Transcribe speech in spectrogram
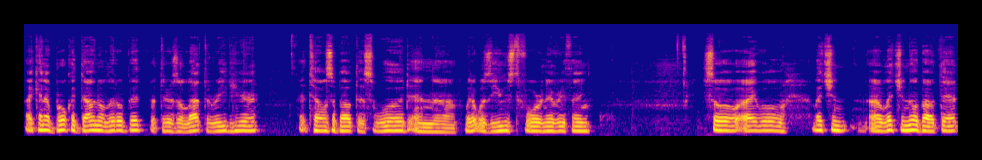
I kind of broke it down a little bit, but there's a lot to read here. It tells about this wood and uh, what it was used for and everything. So I will let you uh, let you know about that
